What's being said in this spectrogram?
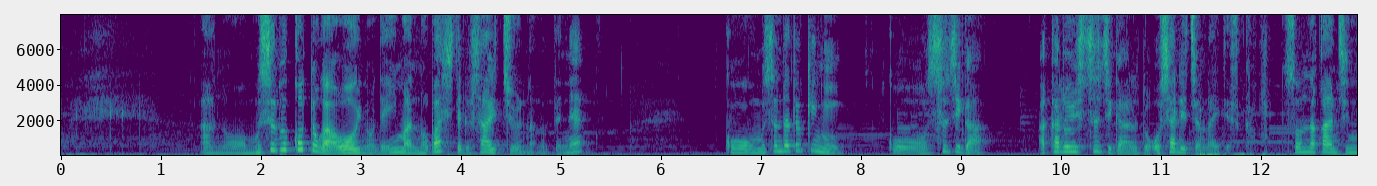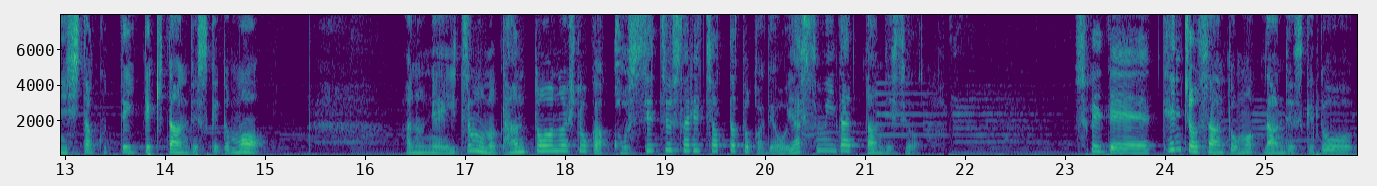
あの結ぶことが多いので今伸ばしてる最中なのでね。こう結んだ時にこう筋が明るい筋があるとおしゃれじゃないですか。そんな感じにしたくって行ってきたんですけどもあのねいつもの担当の人が骨折されちゃったとかでお休みだったんですよ。それで店長さんと思ったんですけど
